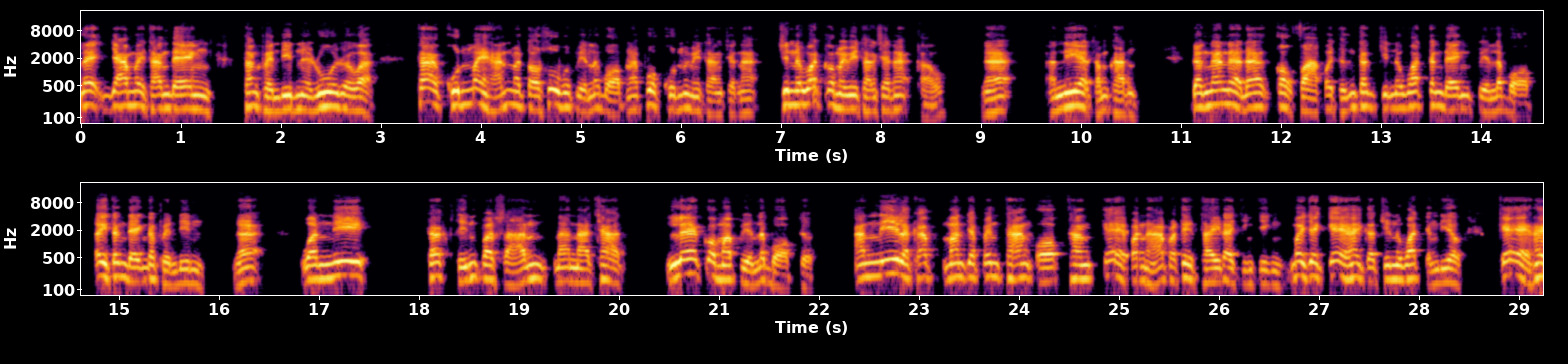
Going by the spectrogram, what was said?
และย้ำให้ทางแดงทั้งแผ่นดินเนี่ยรู้ด้วยว่า ถ้าคุณไม่หันมาต่อสู้เพื่อเปลี่ยนระบอบนะ พวกคุณไม่มีทางชนะ ชินวัตรก็ไม่มีทางชนะเขา นะอันนี้สำคัญ ดังนั้นเนี่ยนะก็ฝากไปถึงทั้งชินวัตรทั้งแดงเปลี่ยนระบอบเอ้ยทั้งแดงทั้งแผ่นดินนะวันนี้ทักษิณประสานนานาชาติ และก็มาเปลี่ยนระบอบเถอะ อันนี้แหละครับ มันจะเป็นทางออกทางแก้ปัญหาประเทศไทยได้จริง ๆ ไม่ใช่แก้ให้กับชินวัตรอย่างเดียว แก้ให้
